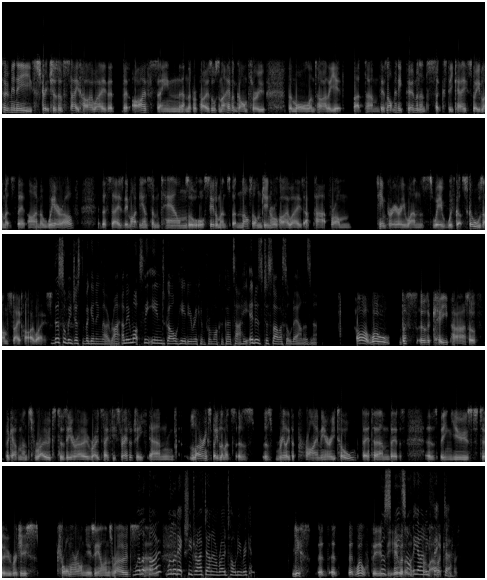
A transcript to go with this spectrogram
too many stretches of state highway that, that I've seen in the proposals, and I haven't gone through them all entirely yet. But um, there's not many permanent 60k speed limits that I'm aware of at this stage. There might be in some towns or, or settlements, but not on general highways apart from temporary ones where we've got schools on state highways. This will be just the beginning, though, right? I mean, what's the end goal here, do you reckon, from Waka Kotahi? It is to slow us all down, isn't it? Oh, well, this is a key part of the government's road to zero road safety strategy. Um, lowering speed limits is is really the primary tool that um, that is being used to reduce trauma on New Zealand's roads. Will it though? Will it actually drive down our road toll? Do you reckon? Yes, it it, it will. The, because the speed's not the only factor.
